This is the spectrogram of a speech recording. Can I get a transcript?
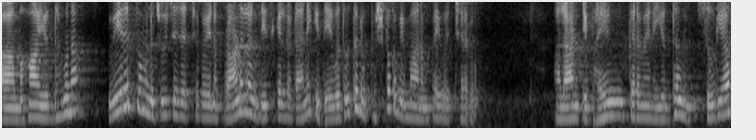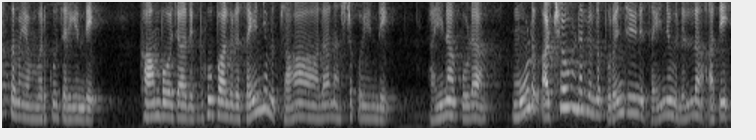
ఆ మహాయుద్ధమున వీరత్వమును చూచి చచ్చిపోయిన ప్రాణులను తీసుకెళ్ళటానికి దేవదూతలు పుష్పక విమానంపై వచ్చారు. అలాంటి భయంకరమైన యుద్ధం సూర్యాస్తమయం వరకు జరిగింది. కాంబోజాది భూపాలుల సైన్యము చాలా నష్టపోయింది. అయినా కూడా మూడు అక్షోహణలున్న పురంజయుని సైన్యములెల్లా అతి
